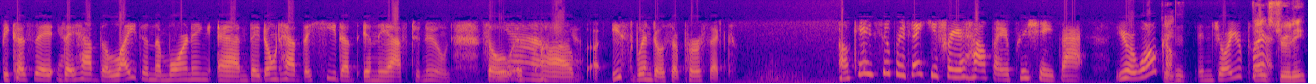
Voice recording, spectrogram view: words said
because they Yeah. they have the light in the morning and they don't have the heat of, in the afternoon. So if, Yeah, uh, east windows are perfect. Okay, super. Thank you for your help. I appreciate that. You're welcome. Great. Enjoy your plants. Thanks, Trudy.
